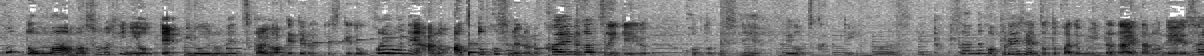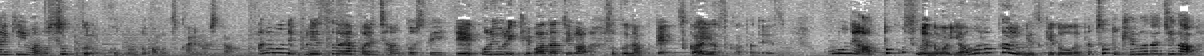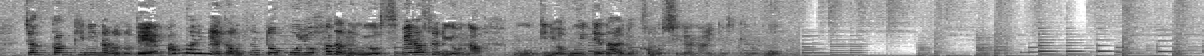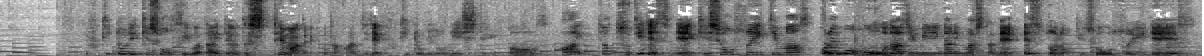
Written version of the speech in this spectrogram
コットンはまあその日によっていろいろね使い分けてるんですけどこれはねあのアットコスメののカエルがついているコットンですね。これを使っています。たくさんなんかプレゼントとかでもいただいたので最近はあのスックのコットンとかも使いました。あれはねプレスがやっぱりちゃんとしていてこれより毛羽立ちが少なくて使いやすかったです。このねアットコスメのは柔らかいんですけどやっぱちょっと毛羽立ちが若干気になるのであんまりね多分本当はこういう肌の上を滑らせるような動きには向いてないのかもしれないんですけども。き取り化粧水は大体私手までこんな感じで拭き取るようにしています。はい。じゃあ次ですね。化粧水いきます。これももうおなじみになりましたね。エストの化粧水です。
